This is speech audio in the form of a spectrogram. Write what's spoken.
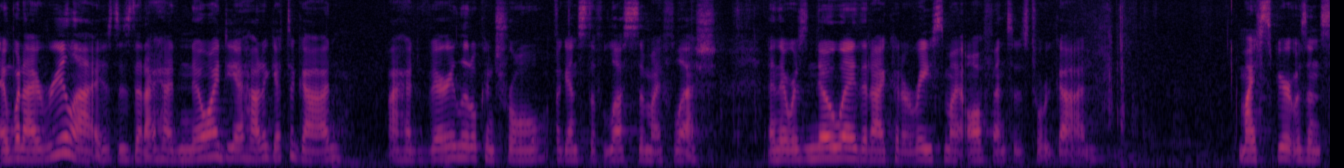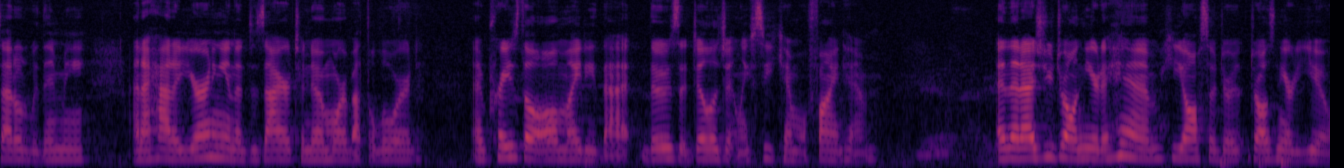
And what I realized is that I had no idea how to get to God I had very little control against the lusts of my flesh, and there was no way that I could erase my offenses toward God. My spirit was unsettled within me, and I had a yearning and a desire to know more about the Lord. And praise the Almighty that those that diligently seek Him will find Him. And that as you draw near to Him, He also draws near to you.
